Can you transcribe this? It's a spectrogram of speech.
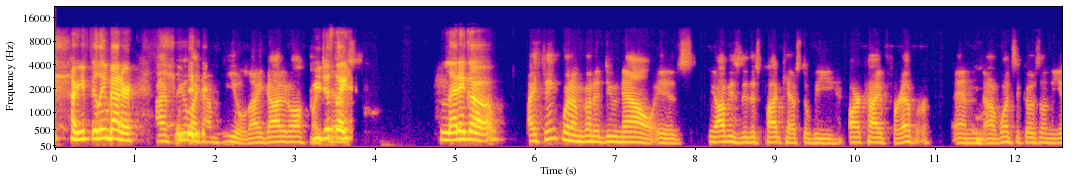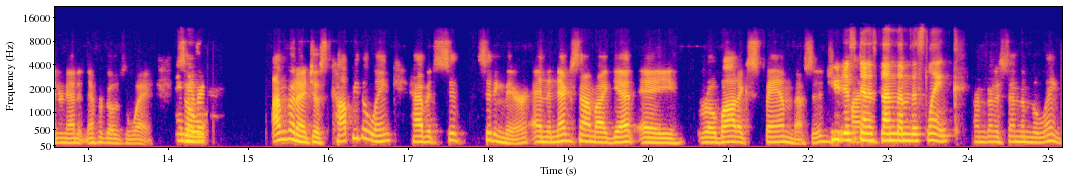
are you feeling better? I feel like I'm healed. I got it off my You just chest. like- Let it go. I think what I'm going to do now is, you know, obviously this podcast will be archived forever, and uh, once it goes on the internet, it never goes away. I so never- I'm going to just copy the link, have it sit sitting there, and the next time I get a robotic spam message, You're just going to send them this link. I'm going to send them the link.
